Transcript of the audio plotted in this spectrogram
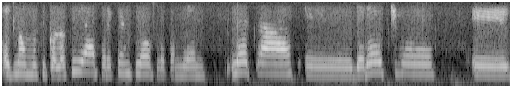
etnomusicología, por ejemplo, pero también letras, eh, derecho, eh,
